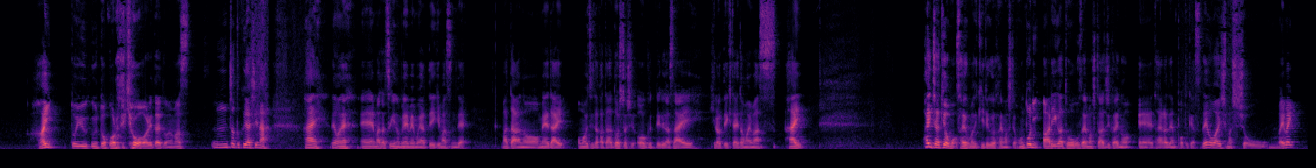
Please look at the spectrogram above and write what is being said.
はい。というところで今日は終わりたいと思います。んちょっと悔しいな。はい。でもね、えー、また次の命名もやっていきますんでまたあの命題思いついた方はどしどし送ってください。拾っていきたいと思います。はい。はいじゃあ今日も最後まで聞いてくださいまして本当にありがとうございました。次回の、えー、平田ポッドキャストでお会いしましょう。バイバイ。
